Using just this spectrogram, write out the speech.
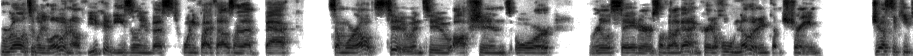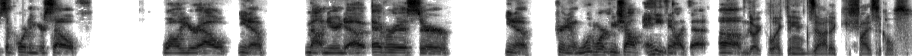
relatively low enough, you could easily invest twenty five thousand of that back somewhere else too, into options or real estate or something like that, and create a whole nother income stream just to keep supporting yourself while you're out, you know, mountaineering to Everest or, you know, creating a woodworking shop, anything like that. Um, Start collecting exotic bicycles.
